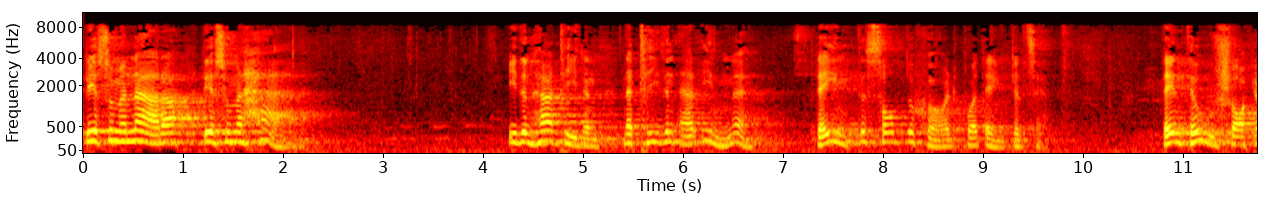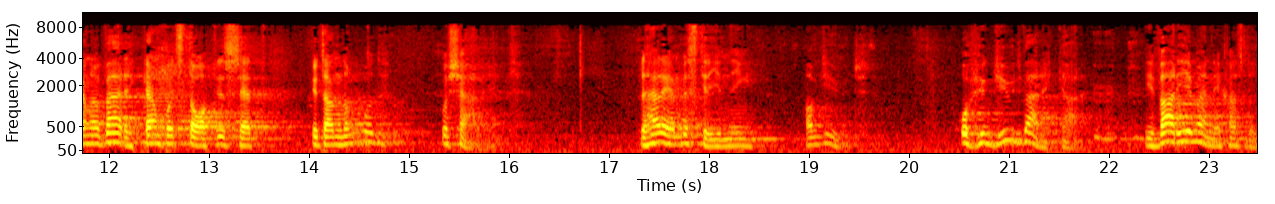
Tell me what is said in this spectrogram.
det som är nära, det som är här. I den här tiden, när tiden är inne, det är inte sådd och skörd på ett enkelt sätt. Det är inte orsaken och verkan på ett statiskt sätt, utan nåd och kärlek. Det här är en beskrivning av Gud och hur Gud verkar i varje människas liv.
